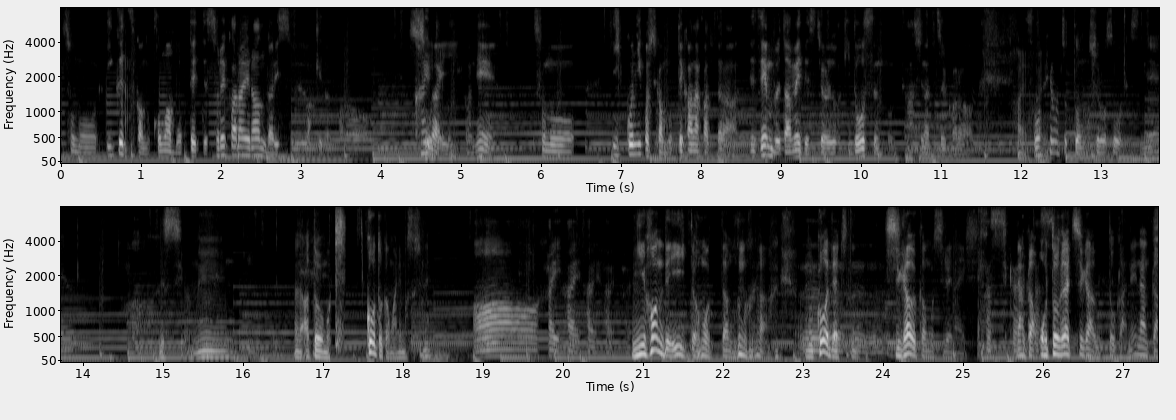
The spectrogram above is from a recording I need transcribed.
そのいくつかの駒持ってって、それから選んだりするわけだから、海外がね、その1個2個しか持ってかなかったら、え全部ダメですって言われた時どうすんのって話になっちゃうから、はいはい。その辺もちょっと面白そうですね。はい。ですよね。んあともう気候とかもありますしねああ、はいはいはいはいはい。日本でいいと思ったものが向こうではちょっと違うかもしれないし確かになんか音が違確かうとかねなんか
